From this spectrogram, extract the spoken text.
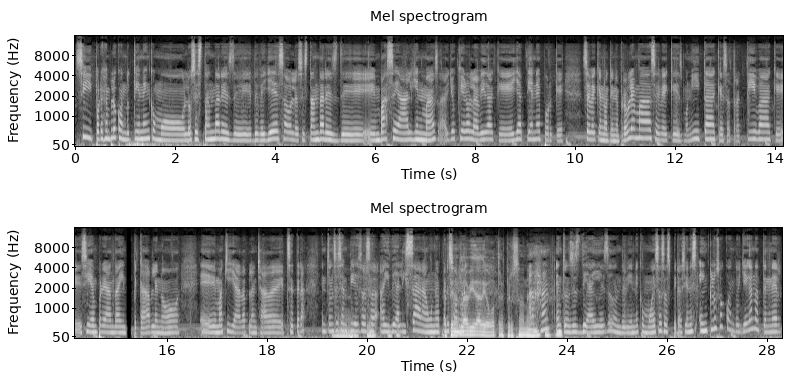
Sí, por ejemplo, cuando tienen como los estándares de, de belleza o los estándares de en base a alguien más, "Ah, yo quiero la vida que ella tiene porque se ve que no tiene problemas, se ve que es bonita, que es atractiva, que siempre anda impecable, no Eh, maquillada, planchada, etcétera. Entonces Ah, empiezas a, a idealizar a una A persona. tener la vida de otra persona. ¿No? Ajá, entonces de ahí es de donde viene como esas aspiraciones e incluso cuando llegan a tener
